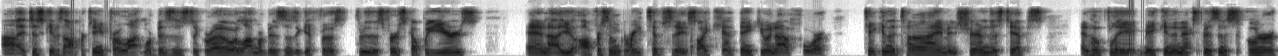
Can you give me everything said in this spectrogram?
uh, it just gives opportunity for a lot more business to grow, a lot more business to get those, through those first couple years. And uh, you offer some great tips today. So I can't thank you enough for taking the time and sharing those tips and hopefully making the next business owner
